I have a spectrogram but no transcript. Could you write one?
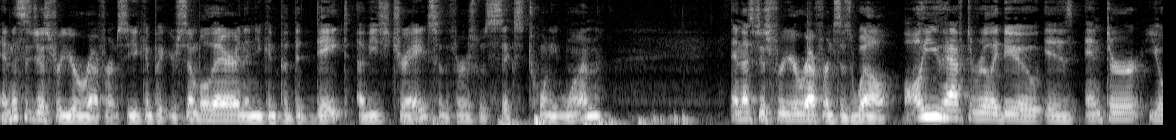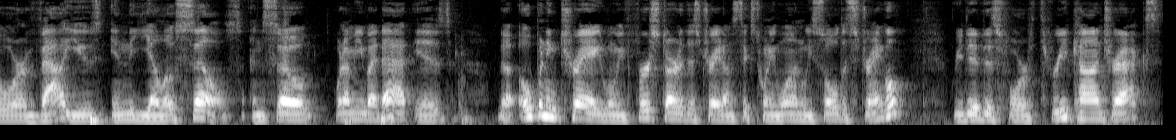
And this is just for your reference. So you can put your symbol there and then you can put the date of each trade. So the first was 621. And that's just for your reference as well. All you have to really do is enter your values in the yellow cells. And so what I mean by that is the opening trade, when we first started this trade on 621, we sold a strangle. We did this for three contracts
